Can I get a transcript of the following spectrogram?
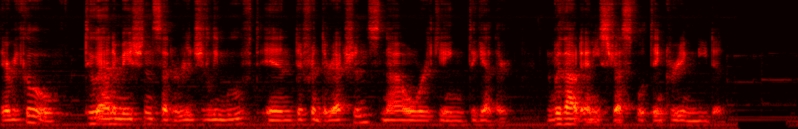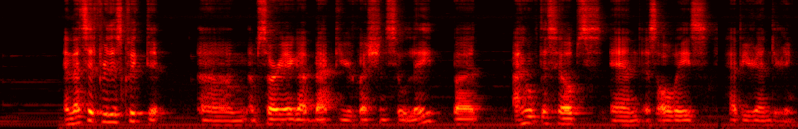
there we go. Two animations that originally moved in different directions now working together and without any stressful tinkering needed. And that's it for this quick tip. Um, I'm sorry I got back to your question so late, but I hope this helps, and as always, happy rendering.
